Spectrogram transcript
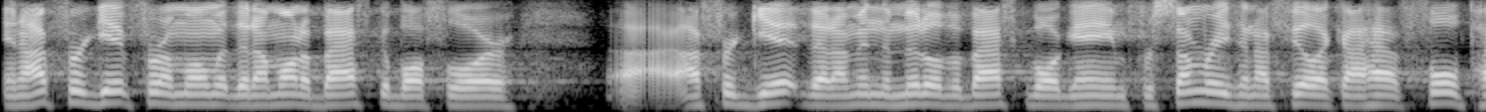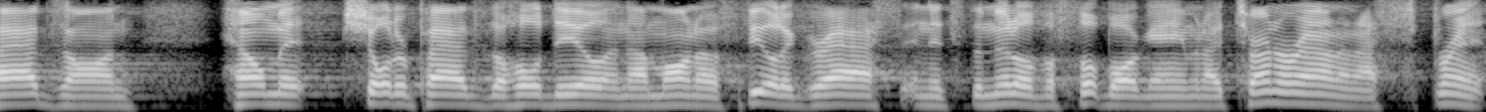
And I forget for a moment that I'm on a basketball floor I forget that I'm in the middle of a basketball game. For some reason, I feel like I have full pads on, helmet, shoulder pads, the whole deal, and I'm on a field of grass and it's the middle of a football game. And I turn around and I sprint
